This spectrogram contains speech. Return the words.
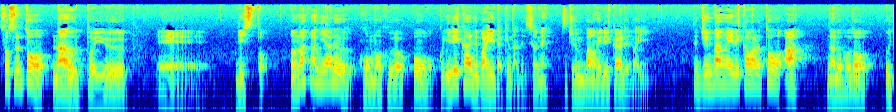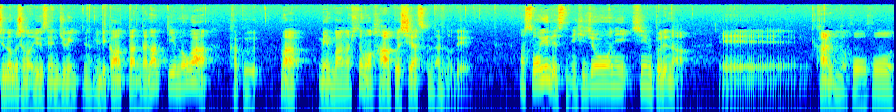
そうすると Now という、えー、リストの中にある項目を入れ替えればいいだけなんですよね。順番を入れ替えればいい。で順番が入れ替わるとあなるほど。うちの部署の優先順位っていうのが入れ替わったんだなっていうのが各、まあ、メンバーの人も把握しやすくなるので、まあ、そういうですね非常にシンプルな、えー、管理の方法、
